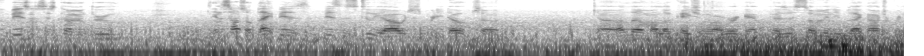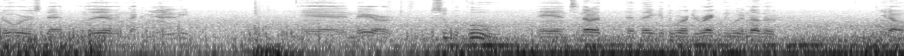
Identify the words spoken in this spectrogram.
new businesses coming through, and it's also black business business too, y'all, which is pretty dope. So uh, I love my location where I work at because there's so many black entrepreneurs that live in the community, and they are super cool. And to know that, they get to work directly with another, you know,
